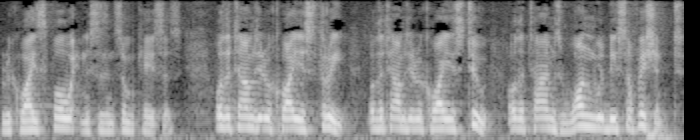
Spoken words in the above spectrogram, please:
requires four witnesses in some cases. Other times it requires three. Other times it requires two. Other times one will be sufficient.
